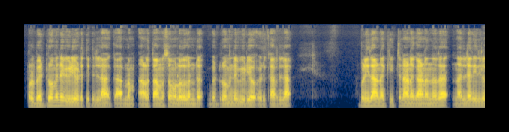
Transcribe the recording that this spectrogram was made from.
അപ്പോൾ ബെഡ്റൂമിന്റെ വീഡിയോ എടുത്തിട്ടില്ല. കാരണം ആളത്താമസം ഉള്ളതുകൊണ്ട് ബെഡ്റൂമിന്റെ വീഡിയോ എടുക്കാറില്ല. അപ്പോൾ ഇതാണ് കിച്ചണാണ് കാണുന്നത്. നല്ല രീതിയിൽ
